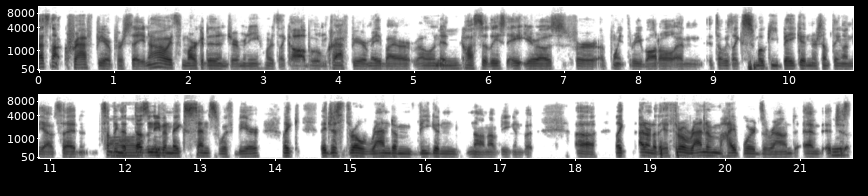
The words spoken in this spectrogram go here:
that's not craft beer per se. You know how it's marketed in Germany, where it's like, oh, boom, craft beer made by our own. It Mm. costs at least eight euros for a 0.3 bottle, and it's always like smoky bacon or something on the outside. Something that Oh, doesn't dude. even make sense with beer. Like they just throw random vegan, no, not vegan, but uh, like I don't know, they throw random hype words around, and it dude, just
